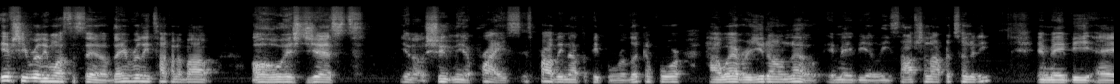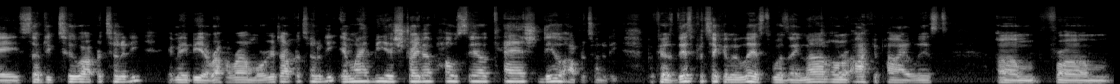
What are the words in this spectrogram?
If she really wants to sell, they really talking about, oh, it's just you know, shoot me a price, it's probably not the people we're looking for. However, you don't know. It may be a lease option opportunity. It may be a subject to opportunity. It may be a wraparound mortgage opportunity. It might be a straight up wholesale cash deal opportunity because this particular list was a non owner occupied list um, from,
